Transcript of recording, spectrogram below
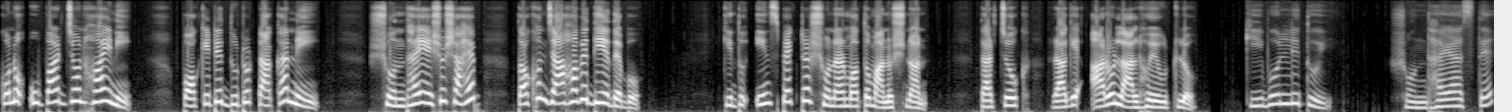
কোনো উপার্জন হয়নি। পকেটে দুটো টাকা নেই। সন্ধ্যায় এসো সাহেব, তখন যা হবে দিয়ে দেব। কিন্তু ইন্সপেক্টর শোনার মতো মানুষ নন। তার চোখ রাগে আরও লাল হয়ে উঠল। কি বললি তুই? সন্ধ্যায় আসতে?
